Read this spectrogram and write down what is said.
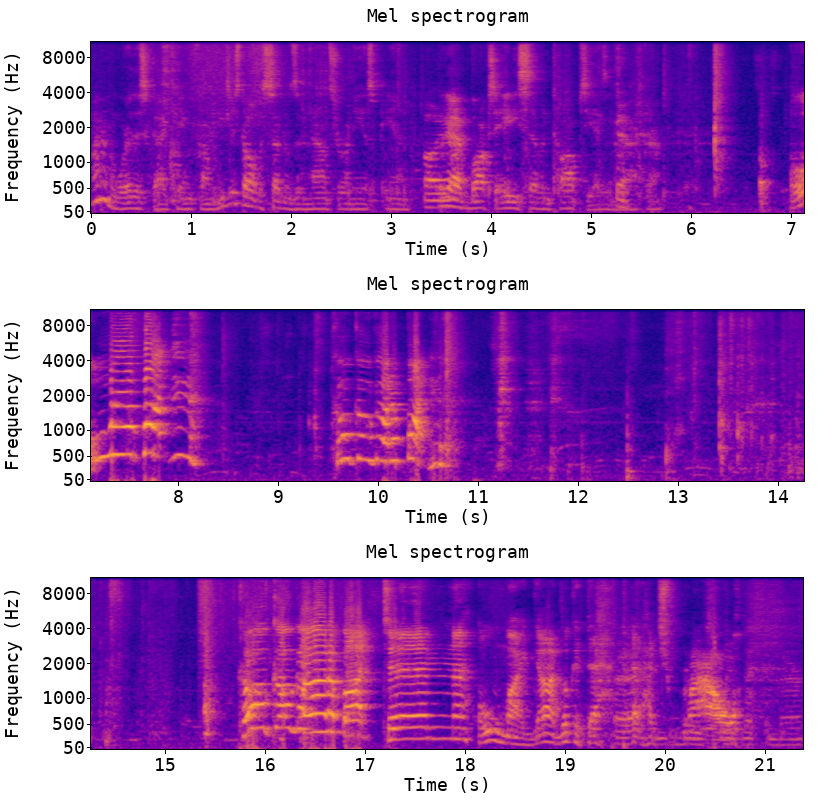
I don't know where this guy came from. He just all of a sudden was an announcer on ESPN. Oh, Look at that box of 87 Topps he has in the background. Oh, a button! Coco got a button! Coco got a button! Oh my god, look at that uh, That's patch. Wow. sweet looking there.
